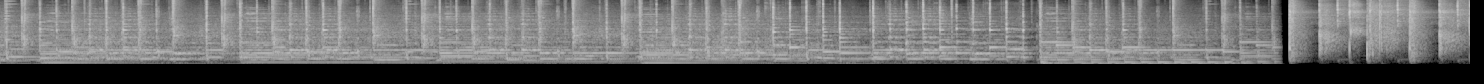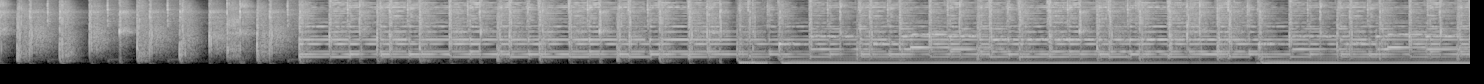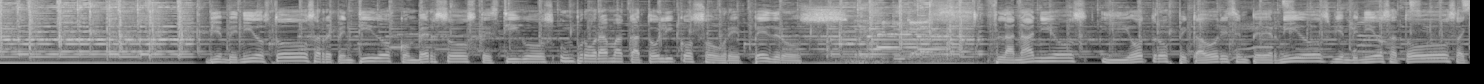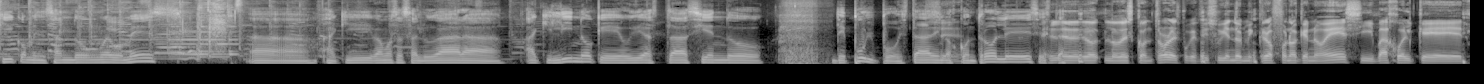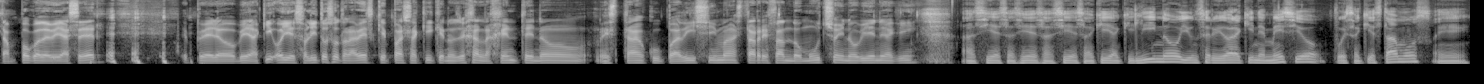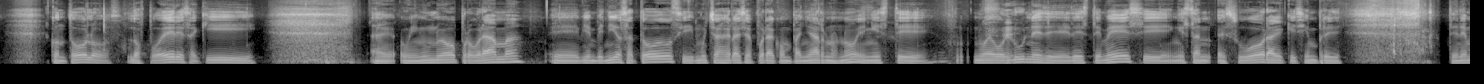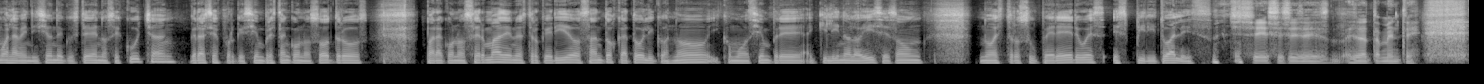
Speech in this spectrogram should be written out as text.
Arrepentidos, conversos, testigos, un programa católico sobre Pedros, flananios y otros pecadores empedernidos. Bienvenidos a todos, aquí comenzando un nuevo mes. Ah, aquí vamos a saludar a Aquilino que hoy día está haciendo de pulpo, está en los controles. Los lo descontroles porque estoy subiendo el micrófono que no es y bajo el que tampoco debía ser. Pero mira, aquí, oye, solitos otra vez, ¿qué pasa aquí? Que nos dejan la gente, no está ocupadísima, está rezando mucho y no viene aquí. Así es, así es, así es. Aquí Aquilino y un servidor aquí Nemesio, pues aquí estamos, eh, con todos los, los poderes aquí eh, en un nuevo programa. Eh, bienvenidos a todos y muchas gracias por acompañarnos ¿no? en este nuevo lunes de, de este mes, en esta su hora que siempre tenemos la bendición de que ustedes nos escuchan. Gracias porque siempre están con nosotros para conocer más de nuestros queridos santos católicos, ¿no? Y como siempre Aquilino lo dice, son nuestros superhéroes espirituales. Sí, sí, sí, exactamente.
